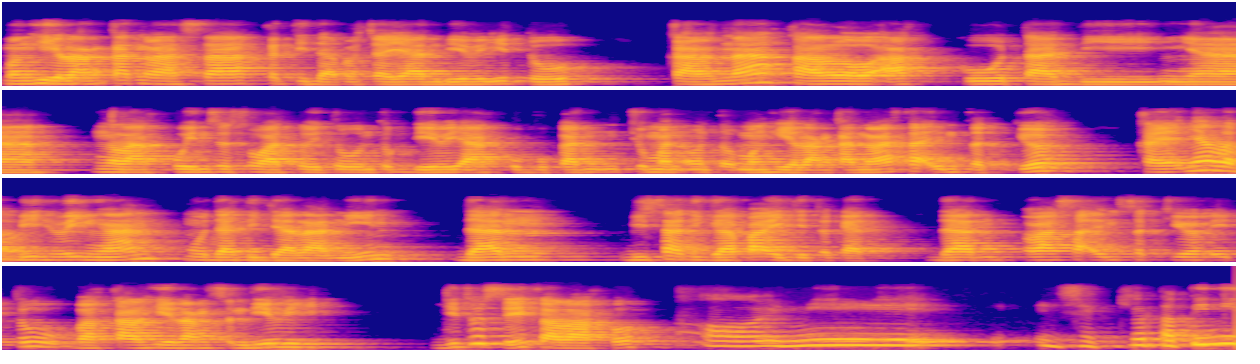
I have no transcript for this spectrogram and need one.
menghilangkan rasa ketidakpercayaan diri itu. Karena kalau aku tadinya ngelakuin sesuatu itu untuk diri aku bukan cuman untuk menghilangkan rasa insecure, kayaknya lebih ringan, mudah dijalanin dan bisa digapai gitu kan. Dan rasa insecure itu bakal hilang sendiri. Gitu sih kalau aku. Oh ini insecure tapi ini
